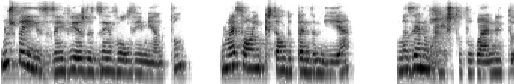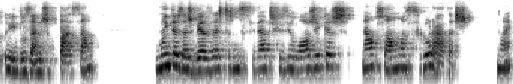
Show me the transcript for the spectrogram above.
Nos países em vez de desenvolvimento, não é só em questão de pandemia, mas é no resto do ano e dos anos que passam, muitas das vezes estas necessidades fisiológicas não são asseguradas, não é?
